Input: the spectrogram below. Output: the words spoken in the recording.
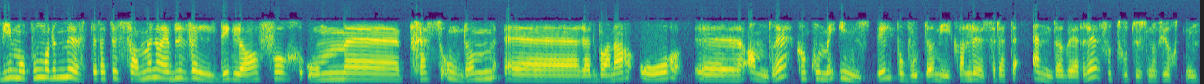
vi må på en måte møte dette sammen, og jeg blir veldig glad for om eh, Press Ungdom, eh, Redd Barna og eh, andre kan komme med innspill på hvordan vi kan løse dette enda bedre for 2014.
